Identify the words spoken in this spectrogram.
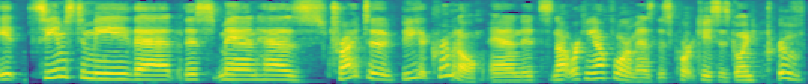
It seems to me that this man has tried to be a criminal, and it's not working out for him, as this court case is going to prove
